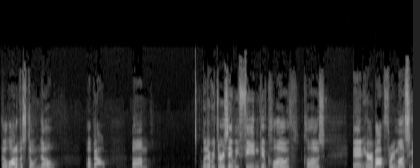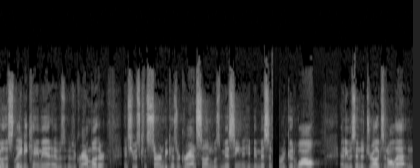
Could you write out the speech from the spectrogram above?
that a lot of us don't know about. Um, but every Thursday we feed and give clothes, clothes and here, about three months ago, this lady came in. It was, it was a grandmother, and she was concerned because her grandson was missing, and he'd been missing for a good while. And he was into drugs and all that, and,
